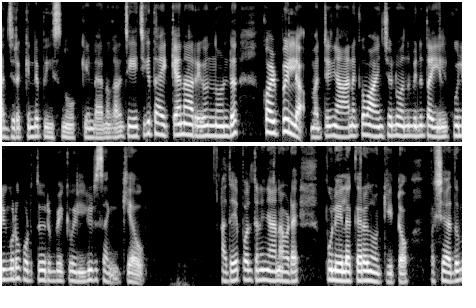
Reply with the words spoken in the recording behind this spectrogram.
അജ്രക്കിന്റെ പീസ് നോക്കിയിട്ടുണ്ടായിരുന്നു കാരണം ചേച്ചിക്ക് തയ്ക്കാൻ അറിയുന്നതുകൊണ്ട് കുഴപ്പമില്ല മറ്റേ ഞാനൊക്കെ വാങ്ങിച്ചുകൊണ്ട് വന്ന് പിന്നെ തയ്യൽ കൂലിയും കൂടെ കൊടുത്തു വരുമ്പോഴേക്ക് വലിയൊരു സംഖ്യ ആവും അതേപോലെ തന്നെ ഞാൻ അവിടെ പുളിയിലക്കര നോക്കിയിട്ടോ പക്ഷേ അതും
